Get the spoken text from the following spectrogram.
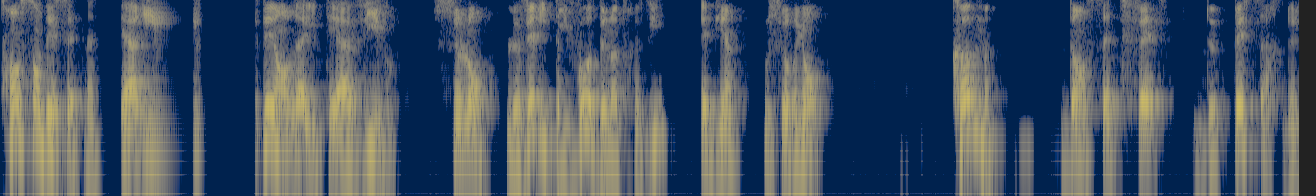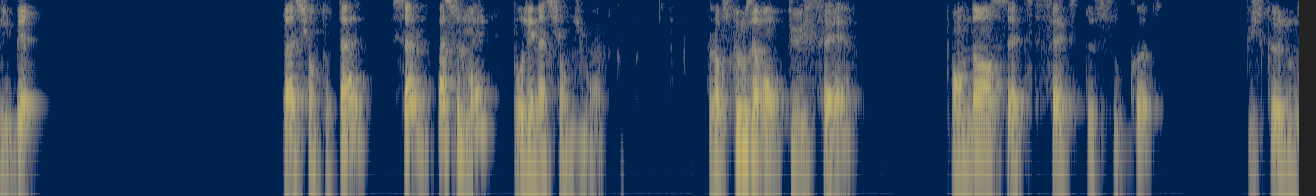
transcender cette nature et arriver en réalité à vivre selon le véritable niveau de notre vie, eh bien, nous serions comme dans cette fête de Pessah, de libération totale, pas seulement pour les nations du monde. Alors, ce que nous avons pu faire pendant cette fête de Sukkot, puisque nous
